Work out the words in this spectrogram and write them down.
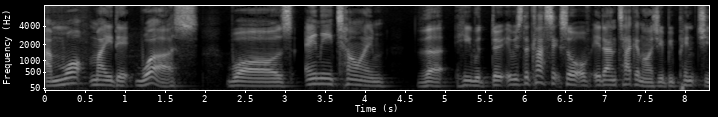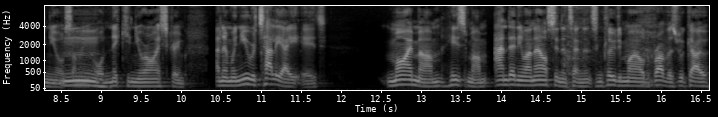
And what made it worse was any time that he would do it was the classic sort of it'd antagonise you, would be pinching you or something, or nicking your ice cream. And then when you retaliated, my mum, his mum, and anyone else in attendance, including my older brothers, would go,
